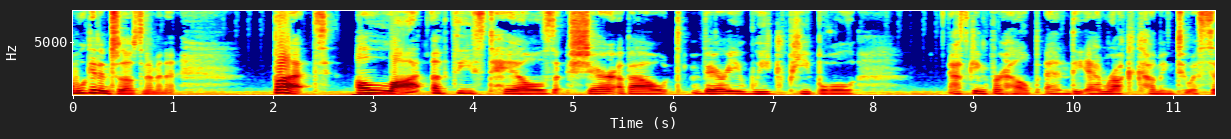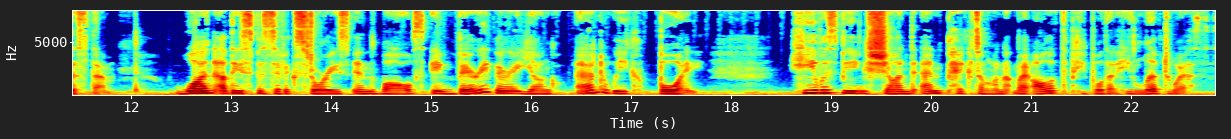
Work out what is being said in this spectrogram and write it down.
We'll get into those in a minute. But a lot of these tales share about very weak people asking for help and the Amarok coming to assist them. One of these specific stories involves a very, very young and weak boy. He was being shunned and picked on by all of the people that he lived with.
